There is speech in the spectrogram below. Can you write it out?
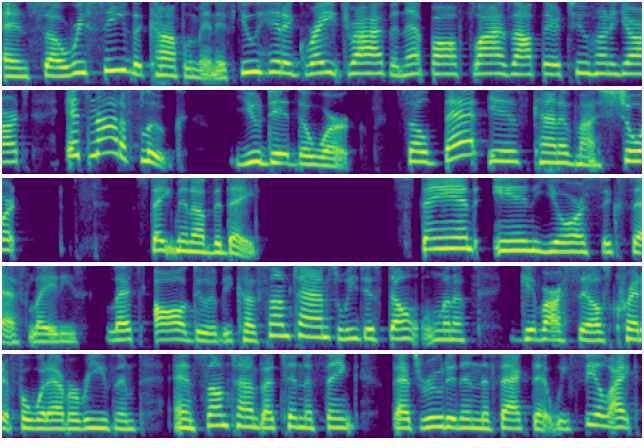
And so receive the compliment. If you hit a great drive and that ball flies out there 200 yards, it's not a fluke. You did the work. So that is kind of my short statement of the day. Stand in your success, ladies. Let's all do it because sometimes we just don't want to give ourselves credit for whatever reason. And sometimes I tend to think that's rooted in the fact that we feel like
